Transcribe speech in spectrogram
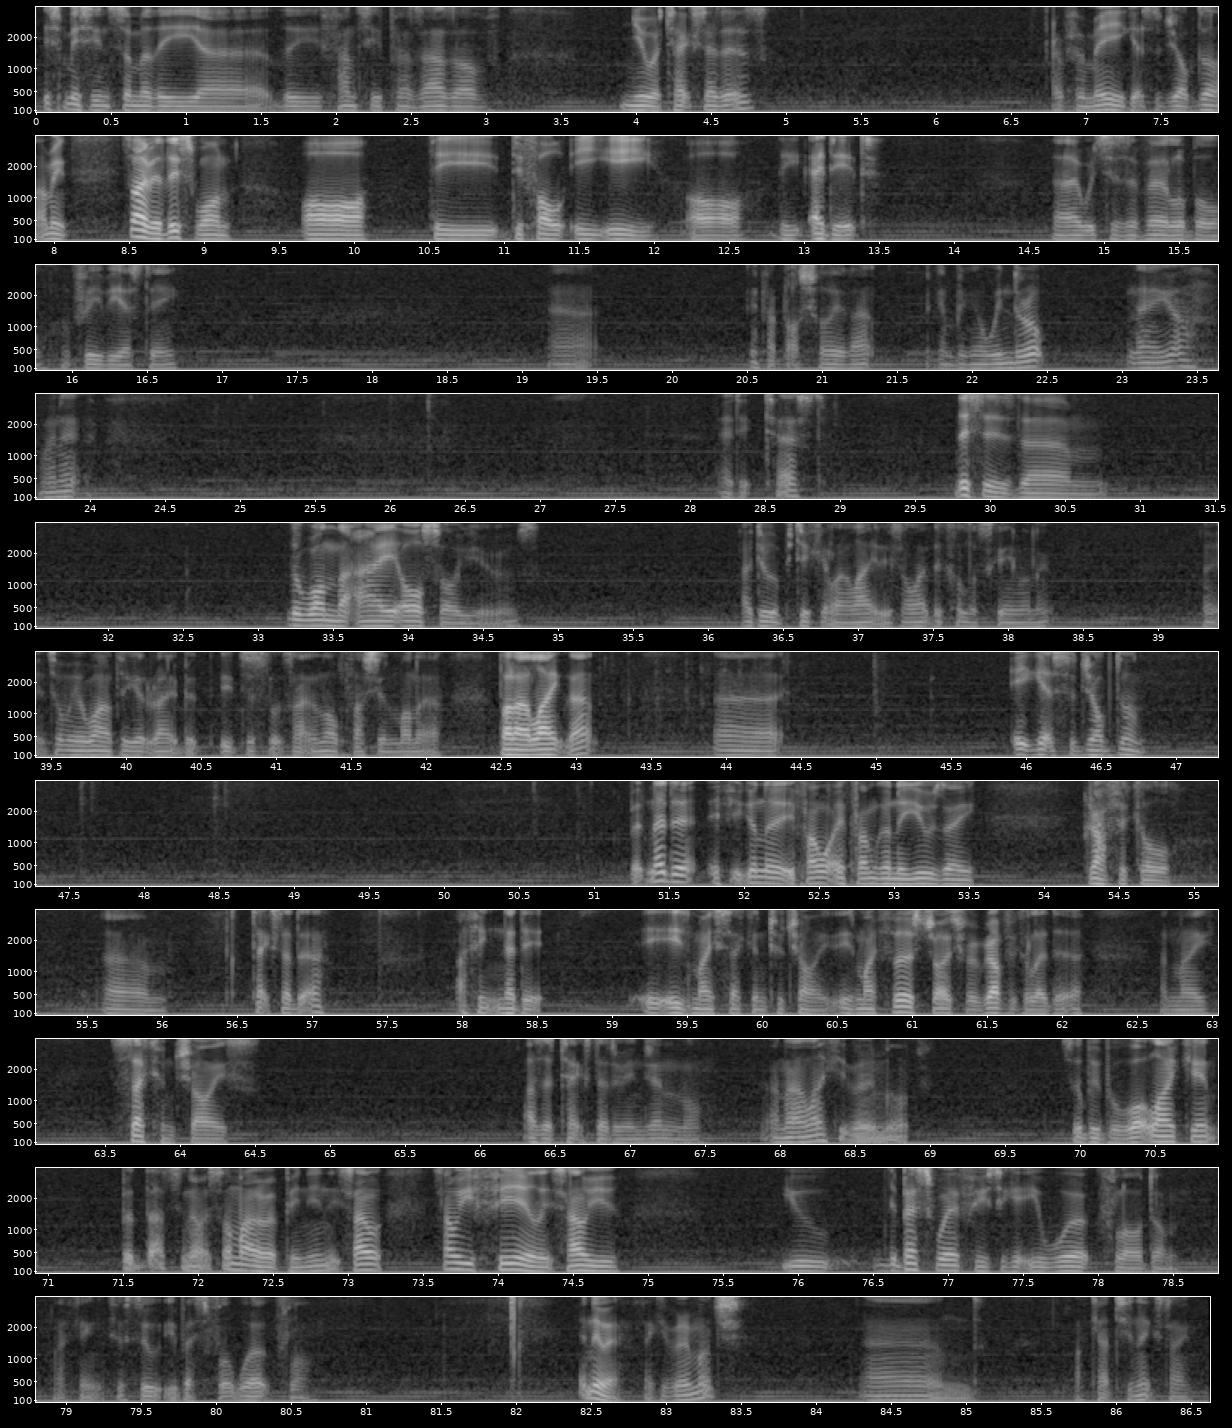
it's missing some of the uh, the fancy pizzazz of newer text editors. And for me it gets the job done. I mean it's either this one or the default EE or the edit uh, which is available on FreeBSD Uh, in fact, I'll show you that. I can bring a window up. There you go. Minute. Edit test. This is the um, the one that I also use. I do particularly like this. I like the colour scheme on it. It took me a while to get right, but it just looks like an old-fashioned monitor. But I like that. Uh, it gets the job done. But Nedit, if you're gonna, if I if I'm gonna use a graphical um, text editor, I think Nedit is my second to choice. Is my first choice for a graphical editor, and my second choice as a text editor in general. And I like it very much. Some people won't like it, but that's you know it's a matter of opinion. It's how it's how you feel. It's how you you the best way for you to get your workflow done. I think to suit your best workflow. Anyway, thank you very much, and I'll catch you next time.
